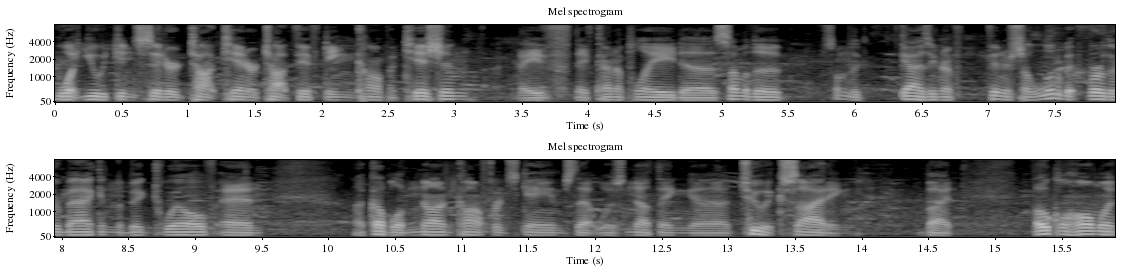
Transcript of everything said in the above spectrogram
what you would consider top 10 or top 15 competition. They've they've kind of played uh, some of the some of the guys are going to finish a little bit further back in the Big 12 and a couple of non-conference games. That was nothing uh, too exciting. But Oklahoma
